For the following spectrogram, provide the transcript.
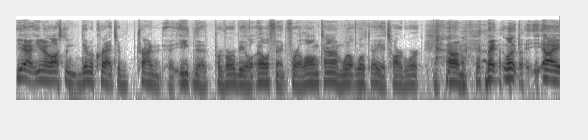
Yeah, you know, Austin, Democrats are trying to eat the proverbial elephant for a long time. We'll, we'll tell you it's hard work. Um, but look, uh,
